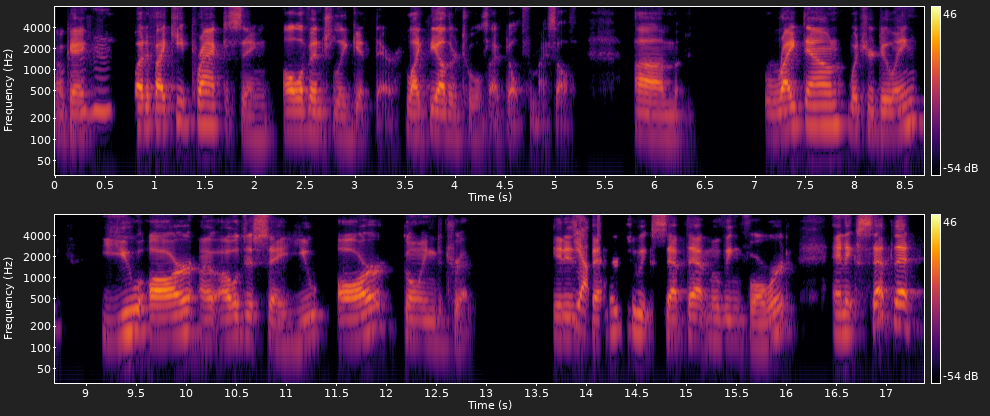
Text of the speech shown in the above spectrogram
Okay. hmm But if I keep practicing, I'll eventually get there, like the other tools I've built for myself. Um, write down what you're doing. You are, I, I will just say, you are going to trip. It is Yep. better to accept that moving forward and accept that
